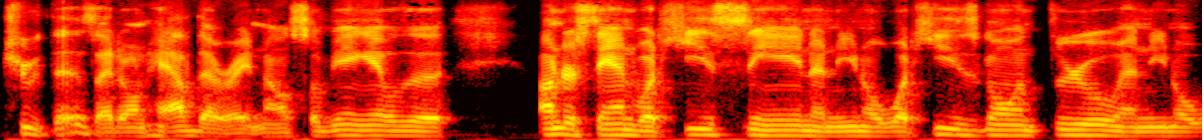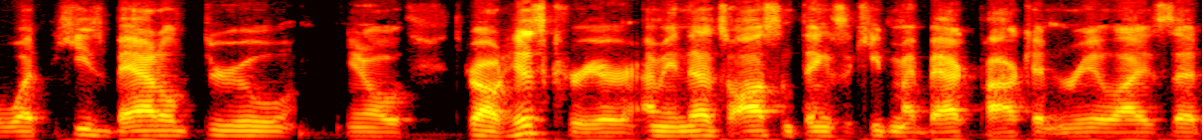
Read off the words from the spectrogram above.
truth is, I don't have that right now. So being able to understand what he's seen and, you know, what he's going through and, you know, what he's battled through, you know, throughout his career, I mean, that's awesome things to keep in my back pocket and realize that,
